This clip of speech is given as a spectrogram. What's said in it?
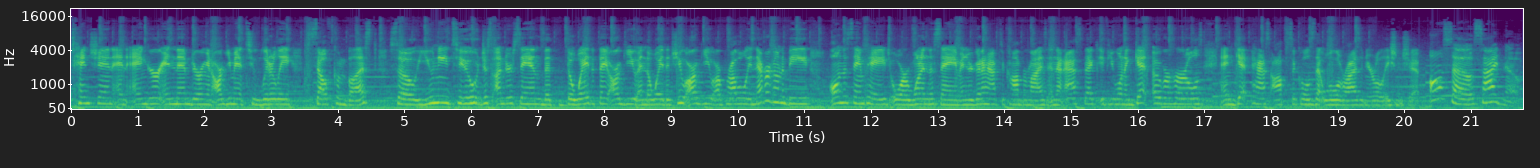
tension and anger in them during an argument to literally self-combust. So you need to just understand that the way that they argue and the way that you argue are probably never gonna be on the same page or one and the same and you're gonna have to compromise in that aspect if you wanna get over hurdles and get past obstacles that will arise in your relationship. Also, side note,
